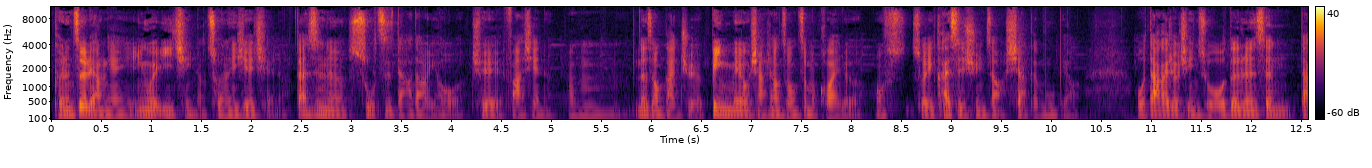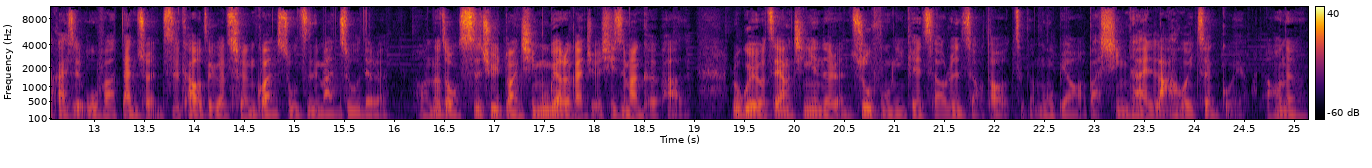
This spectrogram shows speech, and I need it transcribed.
可能这两年因为疫情啊存了一些钱了，但是呢，数字达到以后，却发现了，嗯，那种感觉并没有想象中这么快乐哦，所以开始寻找下个目标。我大概就清楚，我的人生大概是无法单纯只靠这个存款数字满足的了。哦，那种失去短期目标的感觉，其实蛮可怕的。如果有这样经验的人，祝福你可以早日找到这个目标，把心态拉回正轨。然后呢，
